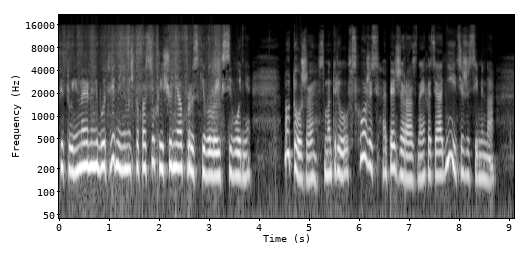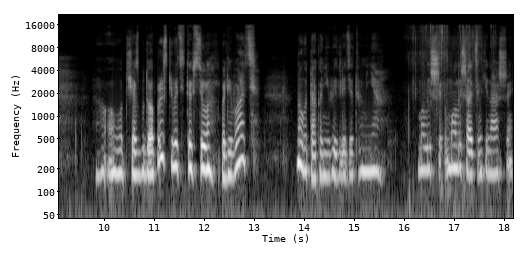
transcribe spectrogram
петуни. Наверное, не будет видно, немножко посохли, еще не опрыскивала их сегодня. Ну, тоже, смотрю, схожесть, опять же, разные, хотя одни и те же семена. Вот сейчас буду опрыскивать это все, поливать. Ну, вот так они выглядят у меня, малыши, малышатинки наши.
